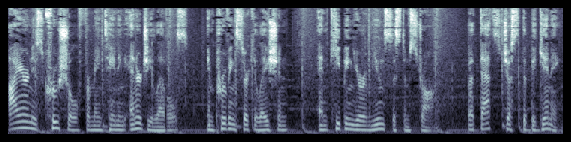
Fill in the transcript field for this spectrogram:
Iron is crucial for maintaining energy levels, improving circulation, and keeping your immune system strong. But that's just the beginning.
